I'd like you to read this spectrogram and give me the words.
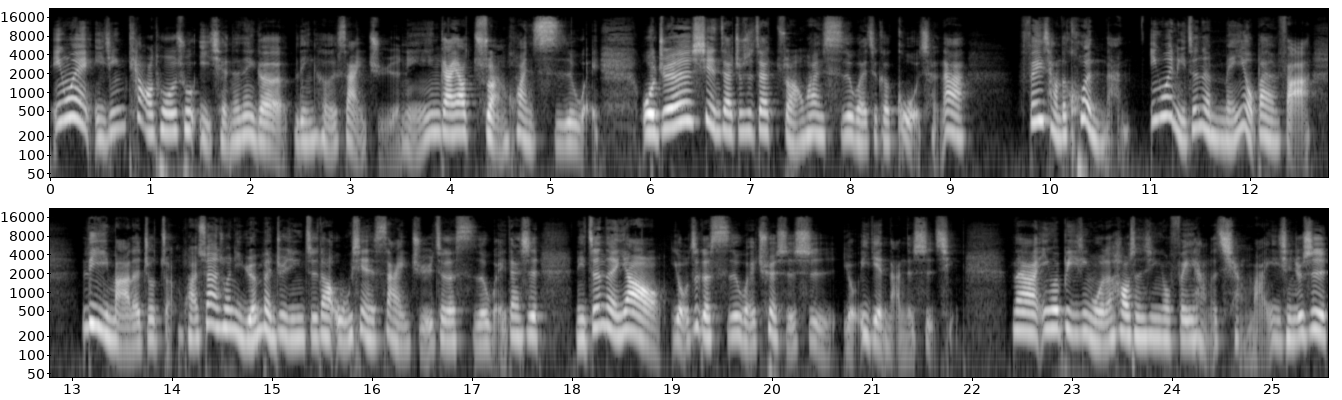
因为已经跳脱出以前的那个零和赛局了，你应该要转换思维。我觉得现在就是在转换思维这个过程那，非常的困难，因为你真的没有办法。立马的就转换，虽然说你原本就已经知道无限赛局这个思维，但是你真的要有这个思维，确实是有一点难的事情。那因为毕竟我的好胜心又非常的强嘛，以前就是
